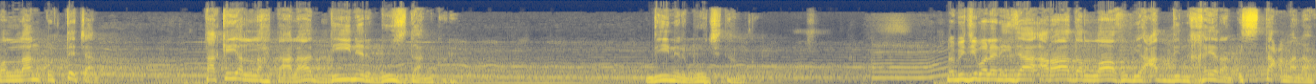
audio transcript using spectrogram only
কল্যাণ করতে চান, তাকেই আল্লাহ তালা দিনের বুঝ দান করে দিনের বুঝ দান করে নবীজি বলেন, ইজা আরাদ আল্লাহ আবদিন খায়রান ইস্তামালাহ।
